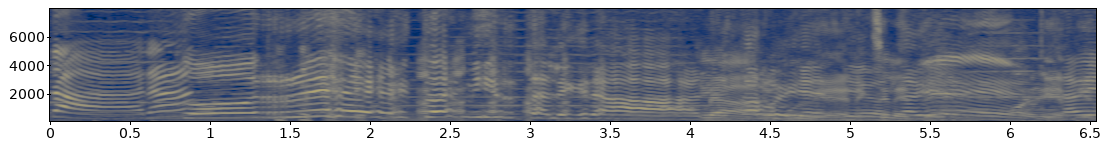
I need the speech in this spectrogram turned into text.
Tarán. Correcto, es Mirta Legrand. está Claro, muy muy bien, bien, Diego, excelente. Está bien, Muy bien, está bien.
